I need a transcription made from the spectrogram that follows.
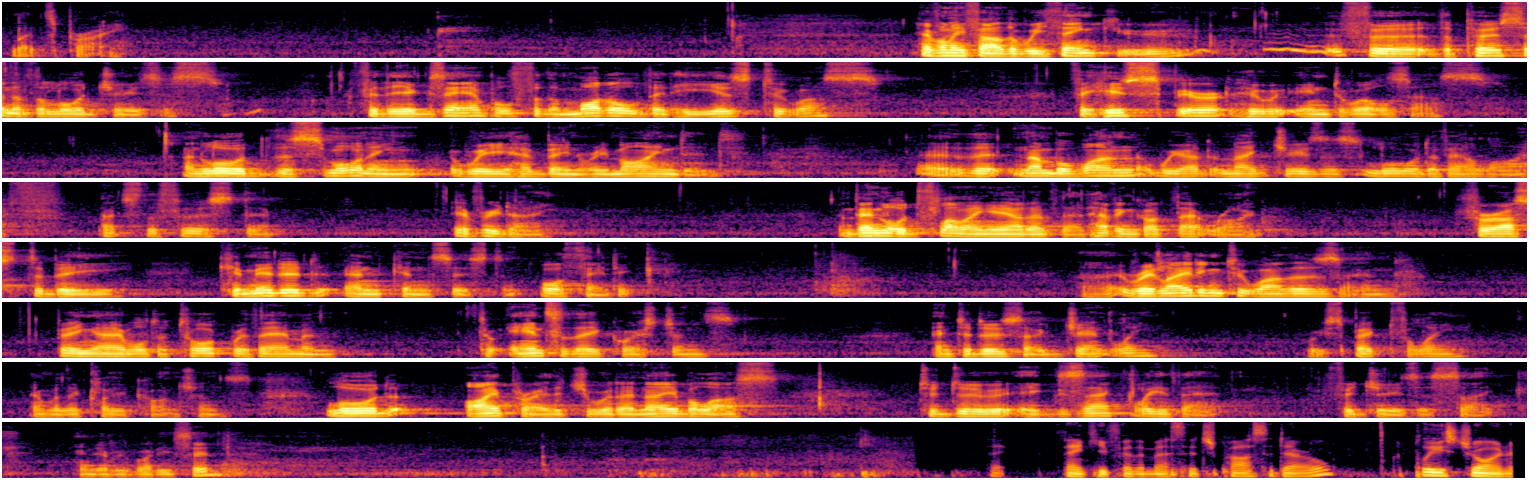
Let's pray. Heavenly Father, we thank you for the person of the Lord Jesus, for the example, for the model that he is to us, for his spirit who indwells us. And Lord, this morning we have been reminded uh, that number one, we are to make Jesus Lord of our life. That's the first step, every day. And then, Lord, flowing out of that, having got that right, for us to be committed and consistent, authentic, uh, relating to others and being able to talk with them and to answer their questions and to do so gently, respectfully, and with a clear conscience. Lord, I pray that you would enable us to do exactly that for Jesus' sake. And everybody said, Thank you for the message, Pastor Darrell. Please join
